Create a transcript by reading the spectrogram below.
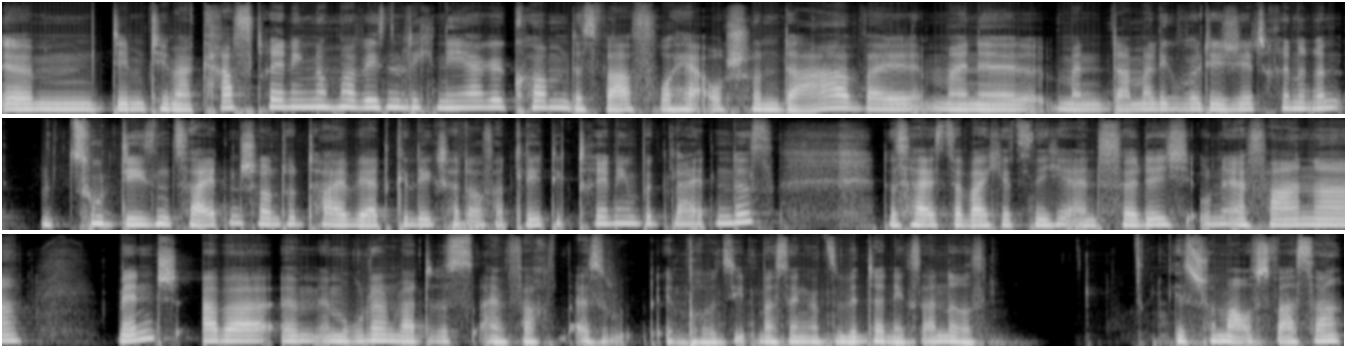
ähm, dem Thema Krafttraining nochmal wesentlich näher gekommen. Das war vorher auch schon da, weil meine, meine damalige Voltigiertrainerin zu diesen Zeiten schon total Wert gelegt hat auf Athletiktraining begleitendes. Das heißt, da war ich jetzt nicht ein völlig unerfahrener Mensch, aber ähm, im Rudern war das einfach, also im Prinzip machst du den ganzen Winter nichts anderes. Ist schon mal aufs Wasser,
